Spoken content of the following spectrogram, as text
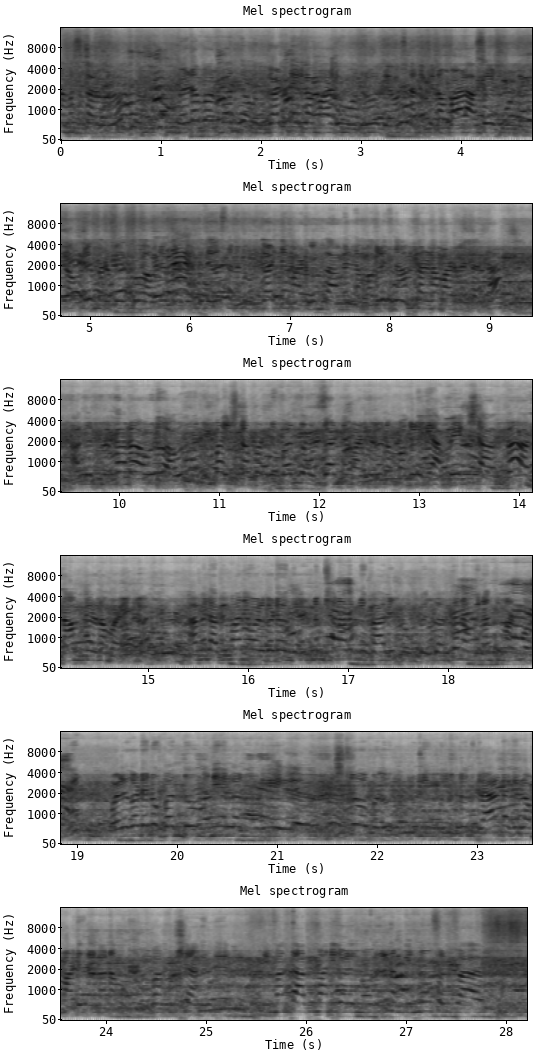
ನಮಸ್ಕಾರಗಳು ಮೇಡಮ್ ಅವ್ರು ಬಂದು ಉದ್ಘಾಟನೆ ಎಲ್ಲ ಮಾಡಿ ಹೋದ್ರು ದೇವಸ್ಥಾನಕ್ಕೆ ನಾವು ಭಾಳ ಆಸೆ ಇಟ್ಕೊಂಡಿದ್ವಿ ಅವರೇ ಬರಬೇಕು ಅವರೇ ಬರಬೇಕು ದೇವಸ್ಥಾನದ ಉದ್ಘಾಟನೆ ಮಾಡಬೇಕು ಆಮೇಲೆ ನಮ್ಮ ಮಗಳಿಗೆ ನಾಮಕರಣ ಮಾಡಬೇಕಂತ. ಅದ್ರ ಪ್ರಕಾರ ಅವಳು ಅವರು ತುಂಬ ಇಷ್ಟಪಟ್ಟು ಬಂದು ಉದ್ಘಾಟನೆ ಮಾಡಿದ್ರು. ನಮ್ಮ ಮಗಳಿಗೆ ಅಪೇಕ್ಷಾ ಅಂತ ನಾಮಕರಣ ಮಾಡಿದ್ರು. ಆಮೇಲೆ ಅಭಿಮಾನಿ ಒಳಗಡೆ ಒಂದು ಎರಡು ನಿಮಿಷನಾದ್ರೂ ನೀವು ಕಾಲಿಟ್ಟು ಹೋಗ್ಬೇಕು ಅಂತ ನಾವು ವಿನಂತಿ ಮಾಡ್ಕೊಂಡ್ವಿ ಒಳಗಡೆನೂ ಬಂದು ಮನೆಯೆಲ್ಲ ನೋಡಿ, ಎಷ್ಟು ಬಡವರು ನೀವು ಇಷ್ಟೊಂದು ಗ್ರ್ಯಾಂಡ್ ಆಗೆಲ್ಲ ಮಾಡಿದ್ರಲ್ಲ, ನಮ್ಗೆ ತುಂಬ ಖುಷಿ ಆಗುತ್ತೆ. ನಿಮ್ಮಂಥ ಅಭಿಮಾನಿಗಳಿಗೆ ನೋಡಿದ್ರೆ ನಮ್ಗೆ ಇನ್ನೂ ಸ್ವಲ್ಪ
